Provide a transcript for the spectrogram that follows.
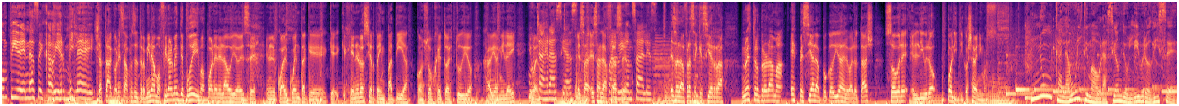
Ningún pibe nace Javier Milei. Ya está, con esa frase terminamos. Finalmente pudimos poner el audio ese en el cual cuenta que, que- que generó cierta empatía con su objeto de estudio, Javier Milei. Y Muchas bueno, gracias. Esa, esa es la Juan frase. Luis González. Esa es la frase que cierra nuestro programa especial a pocos días del balotage sobre el libro político. Ya venimos. Nunca la última oración de un libro dice,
